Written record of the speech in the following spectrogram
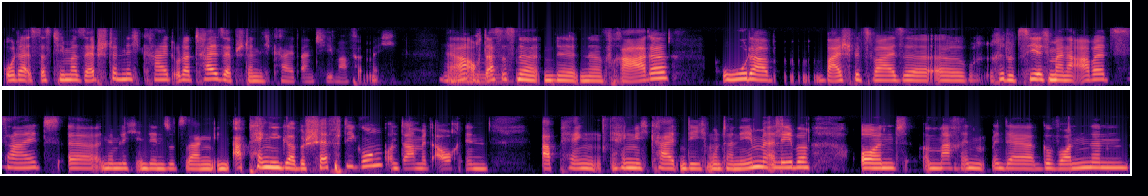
oder ist das Thema Selbstständigkeit oder Teilselbstständigkeit ein Thema für mich? Ja, auch das mm. ist eine, eine, eine Frage, oder beispielsweise äh, reduziere ich meine Arbeitszeit, äh, nämlich in den sozusagen in abhängiger Beschäftigung und damit auch in Abhängigkeiten, die ich im Unternehmen erlebe und mache in, in der gewonnenen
